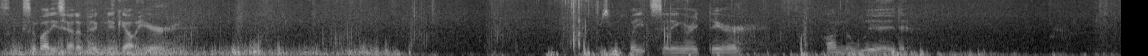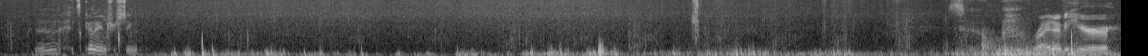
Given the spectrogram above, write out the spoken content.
It's like somebody's had a picnic out here. There's a plate sitting right there on the lid. Uh, it's kind of interesting. So right over here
